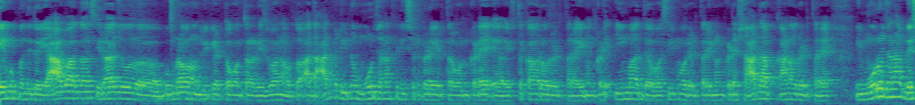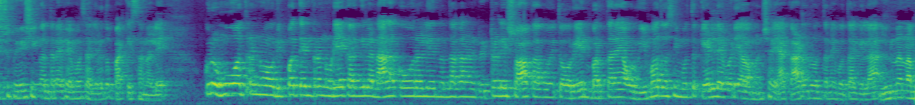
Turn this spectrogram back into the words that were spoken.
ಗೇಮ್ ಬಂದಿದ್ದು. ಯಾವಾಗ ಸಿರಾಜ್ ಅವರು, ಬುಮ್ರಾ ಅವ್ರ ಒಂದು ವಿಕೆಟ್ ತಗೊಂತಾರೆ, ರಿಜ್ವಾನ್ ಅವ್ರದ್ದು, ಅದಾದ್ಮೇಲೆ ಇನ್ನೂ ಮೂರ್ ಜನ ಫಿನಿಶರ್ ಕಡೆ ಇರ್ತಾರೆ. ಒಂದ್ ಕಡೆ ಇಫ್ತಿಕಾರ್ ಅವ್ರು ಇರ್ತಾರೆ, ಇನ್ನೊಂದ್ ಕಡೆ ಇಮಾದ್, ವಸೀಮ್ ಅವ್ರು ಇರ್ತಾರೆ, ಇನ್ನೊಂದ್ ಕಡೆ ಶಾದಾಬ್ ಖಾನ್ ಅವ್ರು ಇರ್ತಾರೆ. ಈ ಮೂರು ಜನ ಬೆಸ್ಟ್ ಫಿನಿಶಿಂಗ್ ಅಂತಾನೆ ಫೇಮಸ್ ಆಗಿರೋದು ಪಾಕಿಸ್ತಾನಲ್ಲಿ. ಗುರು ಮೂವತ್ತು ರನ್ ಅವ್ರು ಇಪ್ಪತ್ತೆಂಟು ರನ್ ಹೊಡಿಯಕ್ಕಾಗಿಲ್ಲ. ನಾಲ್ಕು ಓವರ್ ಅಲ್ಲಿ ಅಂದಾಗ ನನ್ ಲಿಟ್ರಲಿ ಶಾಕ್ ಆಗೋಯ್ತು. ಅವ್ರು ಏನ್ ಬರ್ತಾರೆ? ಅವ್ರು ಹಿಮಾದೋಸಿ ಮತ್ತು ಕೇಳಲೇಬೇಡಿ ಆ ಮನುಷ್ಯ ಯಾಕೆ ಆಡಿದ್ರು ಅಂತಾನೆ ಗೊತ್ತಾಗಿಲ್ಲ. ಇನ್ನು ನಮ್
